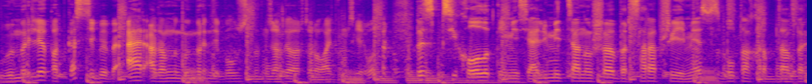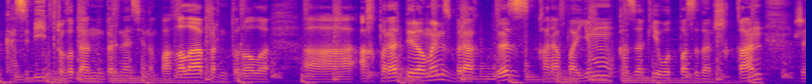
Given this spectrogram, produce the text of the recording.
өмірлі подкаст себебі әр адамның өмірінде болып жататын жағдайлар туралы айтқымыз келіп отыр. Біз психолог немесе әлеуметтанушы бір сарапшы емеспіз. Бұл тақырыпта бір кәсіби тұрғыдан бір нәрсені бағалап бір туралы ә, ақпарат бере алмаймыз. Бірақ біз қарапайым қазақи отбасыдан шыққан және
